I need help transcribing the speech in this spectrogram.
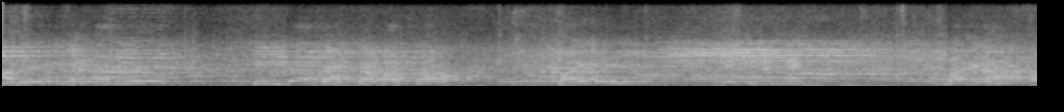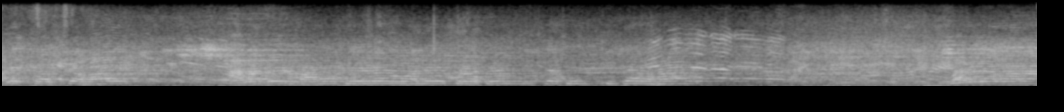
আর এই টাকা দিয়ে তিনটা চারটা বাচ্চা পাইলে হয় না। অনেক কষ্ট হয়। আমাদের মানবীয়রা অনেক রকম নির্যাতন শিকার হয়। বাড়িওয়ালারা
